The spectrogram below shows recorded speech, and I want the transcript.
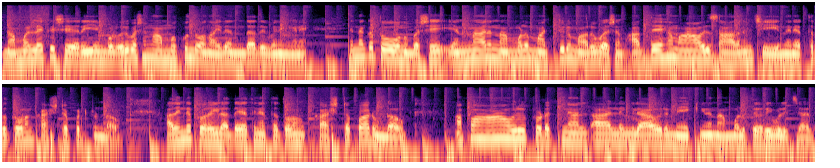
നമ്മളിലേക്ക് ഷെയർ ചെയ്യുമ്പോൾ ഒരു പക്ഷേ നമുക്കും തോന്നാം ഇതെന്താ ഇവൻ ഇങ്ങനെ എന്നൊക്കെ തോന്നും. പക്ഷേ എന്നാലും നമ്മൾ മറ്റൊരു മറുവശം അദ്ദേഹം ആ ഒരു സാധനം ചെയ്യുന്നതിന് എത്രത്തോളം കഷ്ടപ്പെട്ടിട്ടുണ്ടാവും? അതിന്റെ പുറകിൽ അദ്ദേഹത്തിന് എത്രത്തോളം കഷ്ടപ്പാടുണ്ടാവും? അപ്പോൾ ആ ഒരു പ്രൊഡക്റ്റിനാൽ അല്ലെങ്കിൽ ആ ഒരു മേക്കിങ്ങിനെ നമ്മൾ തെറി വിളിച്ചാൽ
